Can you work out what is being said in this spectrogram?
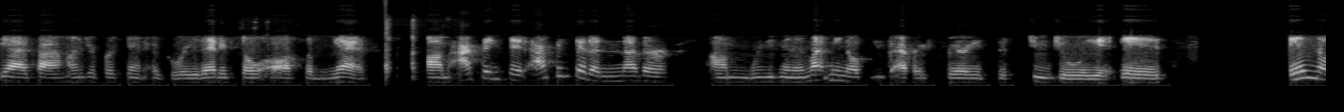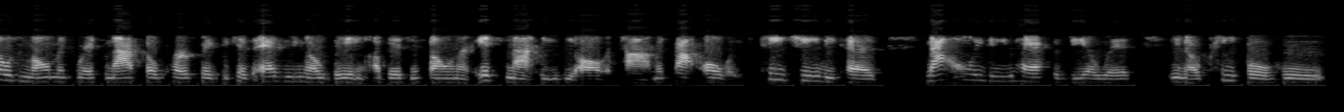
Yes, I 100% agree. That is so awesome. Yes. Um, I think that I think that another um, reason, and let me know if you've ever experienced this too, Julia, is in those moments where it's not so perfect, because as you know, being a business owner, it's not easy all the time. It's not always peachy because not only do you have to deal with, you know, people who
